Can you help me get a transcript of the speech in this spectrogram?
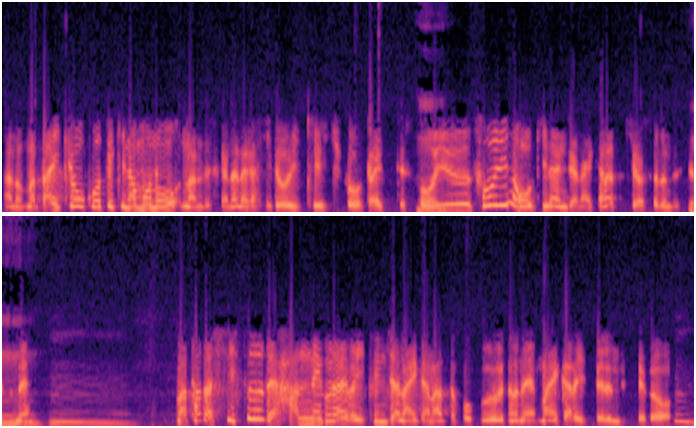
あの、まあ、大恐慌的なものなんですかね。だからひどい景気後退って、そういう、うん、そういうの起きないんじゃないかなって気はするんですけどね。うん、まあ、ただ指数で半値ぐらいはいくんじゃないかなと僕のね、前から言ってるんですけど、うん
